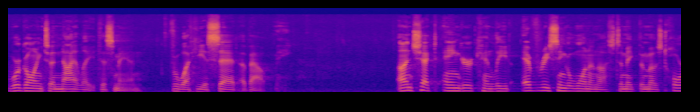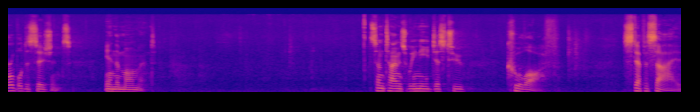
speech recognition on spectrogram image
We're going to annihilate this man for what he has said about. Unchecked anger can lead every single one of us to make the most horrible decisions in the moment. Sometimes we need just to cool off, step aside,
